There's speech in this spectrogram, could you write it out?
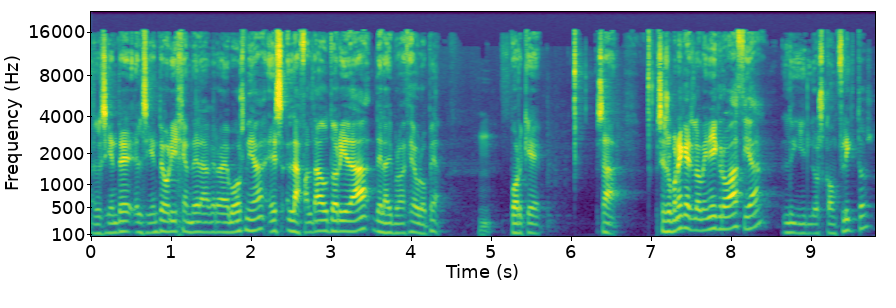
El siguiente, el siguiente origen de la guerra de Bosnia es la falta de autoridad de la diplomacia europea. Hmm. Porque, o sea, se supone que Eslovenia y Croacia y los conflictos,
